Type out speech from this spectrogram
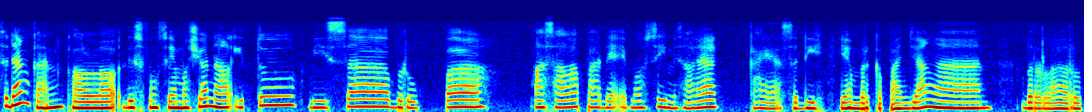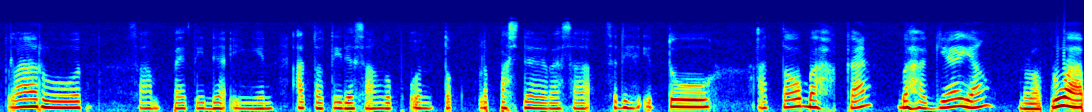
Sedangkan kalau disfungsi emosional itu bisa berupa masalah pada emosi, misalnya kayak sedih yang berkepanjangan, berlarut-larut, sampai tidak ingin atau tidak sanggup untuk lepas dari rasa sedih itu, atau bahkan bahagia yang meluap-luap.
